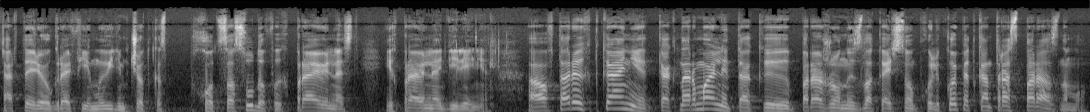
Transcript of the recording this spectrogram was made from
артериографии. Мы видим четко ход сосудов, их правильность, их правильное деление. А во-вторых, ткани, как нормальные, так и пораженные злокачественной опухоли, копят контраст по-разному.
